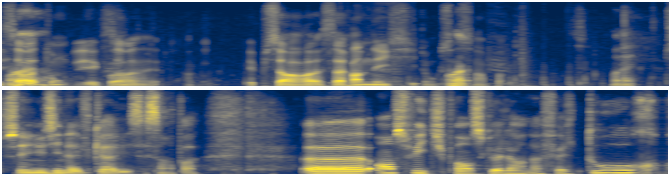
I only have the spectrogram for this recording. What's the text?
Et ça Ouais. va tomber, quoi. Et puis ça, ça ramené ici, donc c'est Ouais. sympa. Ouais. C'est une usine AFK et c'est sympa. Euh, ensuite, je pense que là, on a fait le tour.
